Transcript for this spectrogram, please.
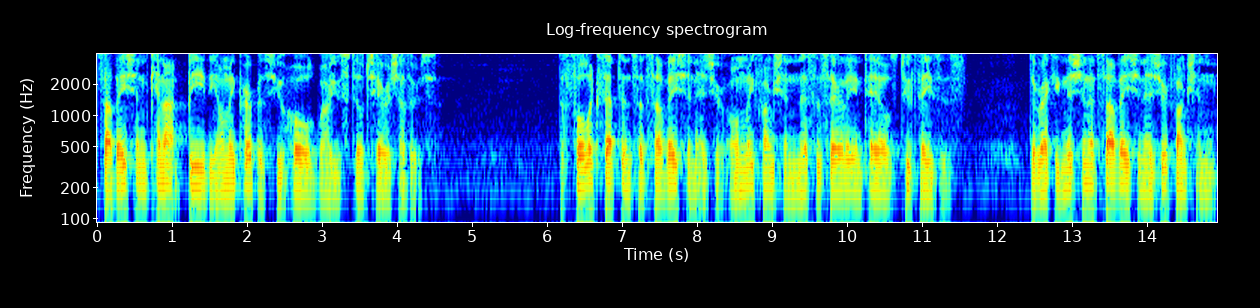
Salvation cannot be the only purpose you hold while you still cherish others. The full acceptance of salvation as your only function necessarily entails two phases the recognition of salvation as your function,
